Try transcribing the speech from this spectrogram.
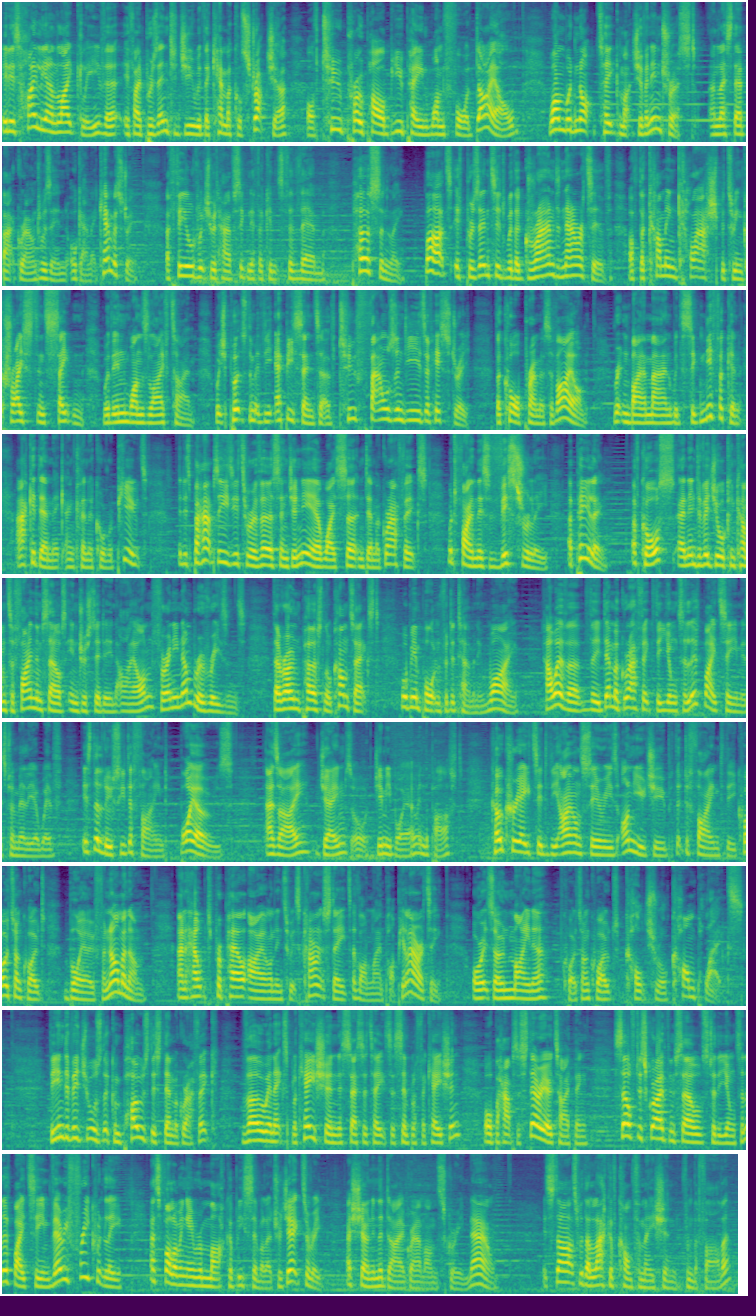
It is highly unlikely that if I presented you with the chemical structure of 2-propyl-butane 1,4-diol, one would not take much of an interest, unless their background was in organic chemistry, a field which would have significance for them personally. But if presented with a grand narrative of the coming clash between Christ and Satan within one's lifetime, which puts them at the epicenter of 2,000 years of history, the core premise of Aion, written by a man with significant academic and clinical repute, it is perhaps easier to reverse engineer why certain demographics would find this viscerally appealing. Of course, an individual can come to find themselves interested in Aion for any number of reasons. Their own personal context will be important for determining why. However, the demographic the Jung to Live By team is familiar with is the loosely defined boyos, as I, James, or Jimmy Boyo in the past, co created the Aion series on YouTube that defined the quote unquote Boyo phenomenon, and helped propel Aion into its current state of online popularity, or its own minor, quote unquote, cultural complex. The individuals that compose this demographic, though in explication necessitates a simplification or perhaps a stereotyping, self describe themselves to the Jung to Live By team very frequently as following a remarkably similar trajectory, as shown in the diagram on screen now. It starts with a lack of confirmation from the father,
